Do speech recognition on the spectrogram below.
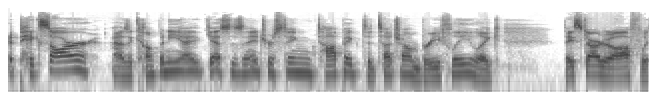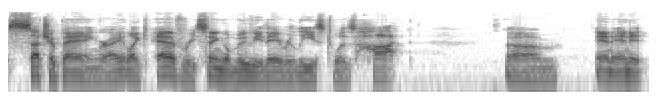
Pixar as a company, I guess, is an interesting topic to touch on briefly. Like they started off with such a bang, right? Like every single movie they released was hot. Um and and it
